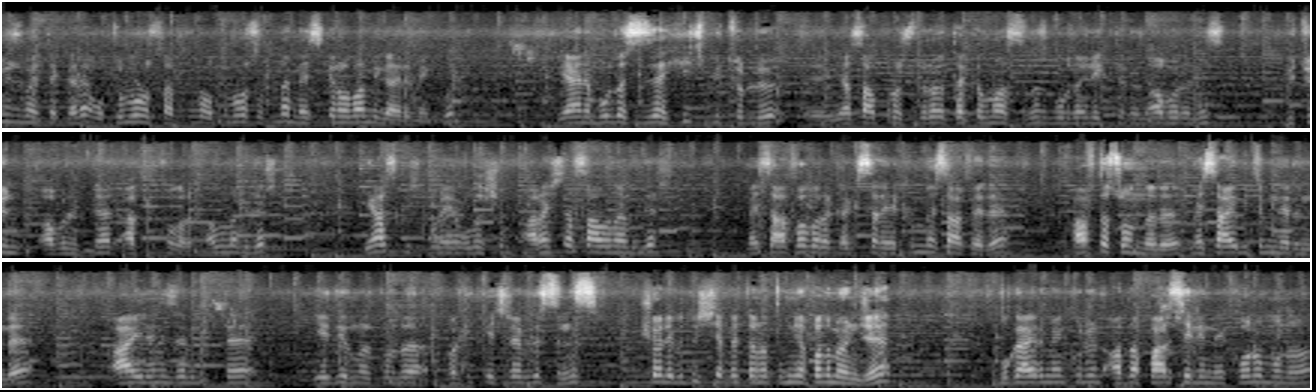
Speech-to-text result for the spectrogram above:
100 metrekare oturma ruhsatlı ve oturma ruhsatında mesken olan bir gayrimenkul. Yani burada size hiçbir türlü e, yasal prosedüre takılmazsınız. Burada elektriğiniz, aboneniz, bütün abonelikler aktif olarak alınabilir. Yaz kış buraya ulaşım araçla sağlanabilir. Mesafe olarak Akisar'a yakın mesafede. Hafta sonları, mesai bitimlerinde ailenizle birlikte 7-24 burada vakit geçirebilirsiniz. Şöyle bir dış cephe tanıtımını yapalım önce. Bu gayrimenkulün ada parselini, konumunu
